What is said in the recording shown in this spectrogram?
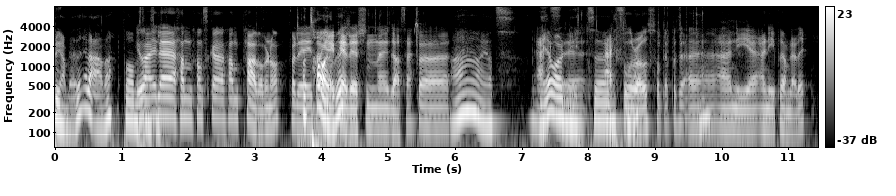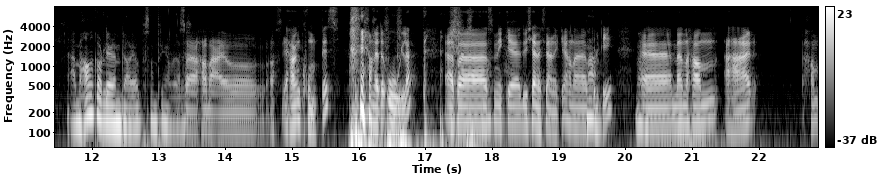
programleder, eller er han det? Jo, eller han, han, skal, han tar over nå, fordi tar Dag Erik? Pedersen ga seg. Så Ah, det var nytt. eh, eh, Axel. Rose holdt jeg på å si, er, er, ny, er ny programleder. Ja, men han kommer til å gjøre en bra jobb som programleder. Altså, han er jo altså, Jeg har en kompis som heter Ole. Altså, som ikke, du kjenner kjenner ikke, han er Nei. politi. Nei. Uh, men han er han,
